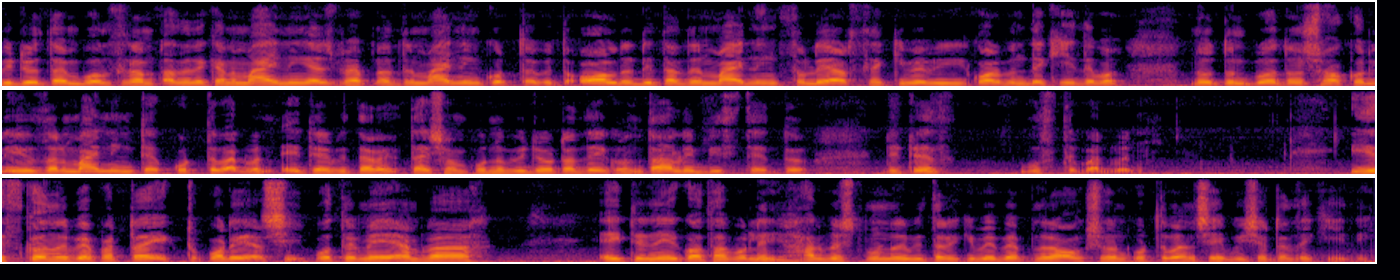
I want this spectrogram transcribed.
ভিডিওতে আমি বলছিলাম, তাদের এখানে মাইনিং আসবে, আপনাদের মাইনিং করতে হবে। তো অলরেডি তাদের মাইনিং চলে আসছে, কীভাবে করবেন দেখিয়ে দেবো। নতুন পুরাতন সকল ইউজার মাইনিংটা করতে পারবেন এইটার ভিতরে। তাই সম্পূর্ণ ভিডিওটা দেখুন, তাহলে বিস্তারিত ডিটেলস বুঝতে পারবেন। ইএসকনের ব্যাপারটা একটু পরে আসি। প্রথমে আমরা এইটা নিয়ে কথা বলি। হারভেস্ট মুনের ভিতরে কীভাবে আপনারা অংশগ্রহণ করতে পারেন, সেই বিষয়টা দেখিয়ে দিই।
